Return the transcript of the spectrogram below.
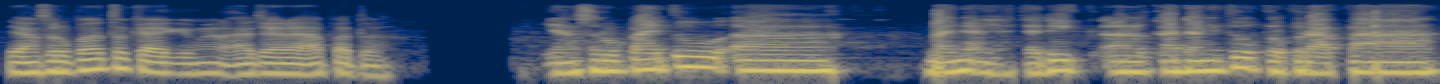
Yang serupa tuh kayak gimana? Acara apa tuh? Yang serupa itu uh, banyak ya. Jadi uh, kadang itu beberapa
